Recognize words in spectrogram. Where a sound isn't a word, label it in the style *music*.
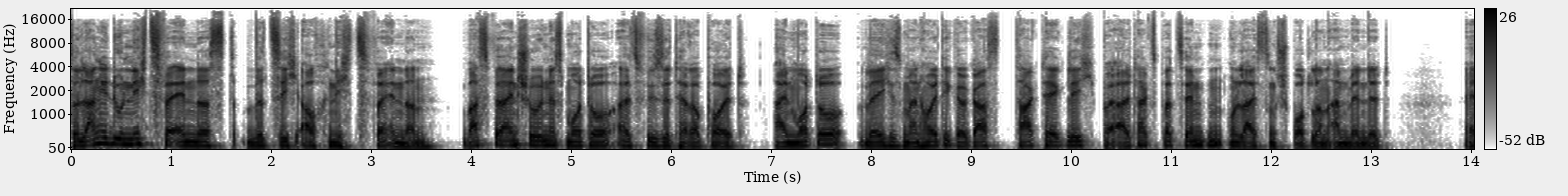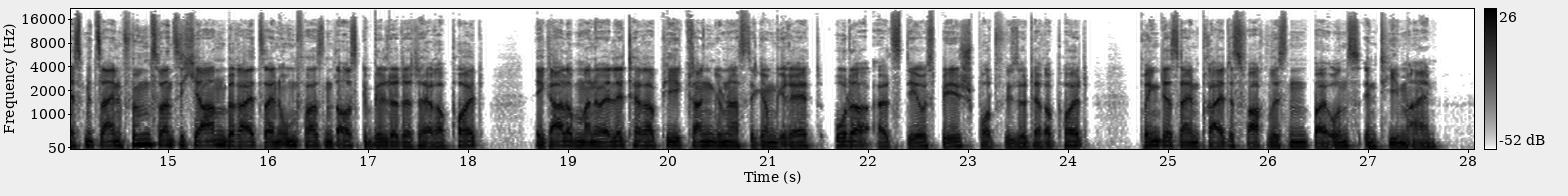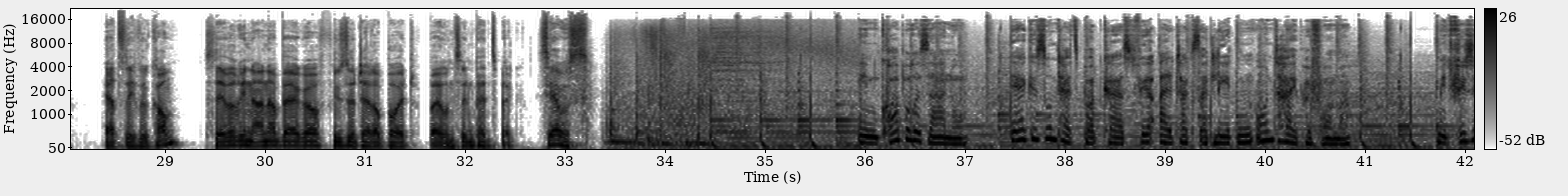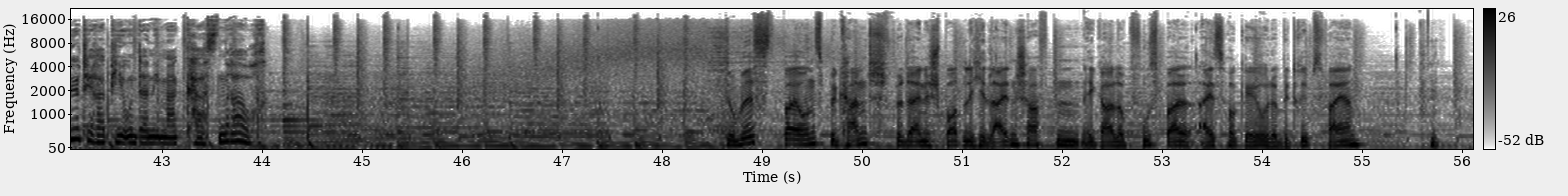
Solange du nichts veränderst, wird sich auch nichts verändern. Was für ein schönes Motto als Physiotherapeut. Ein Motto, welches mein heutiger Gast tagtäglich bei Alltagspatienten und Leistungssportlern anwendet. Er ist mit seinen 25 Jahren bereits ein umfassend ausgebildeter Therapeut, egal ob manuelle Therapie, Krankengymnastik am Gerät oder als DOSB Sportphysiotherapeut, bringt er sein breites Fachwissen bei uns in Team ein. Herzlich willkommen, Severin Annaberger, Physiotherapeut bei uns in Penzberg. Servus. In Corpore Sano, der Gesundheitspodcast für Alltagsathleten und High-Performer. Mit Physiotherapieunternehmer Carsten Rauch. Du bist bei uns bekannt für deine sportliche Leidenschaften, egal ob Fußball, Eishockey oder Betriebsfeiern.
